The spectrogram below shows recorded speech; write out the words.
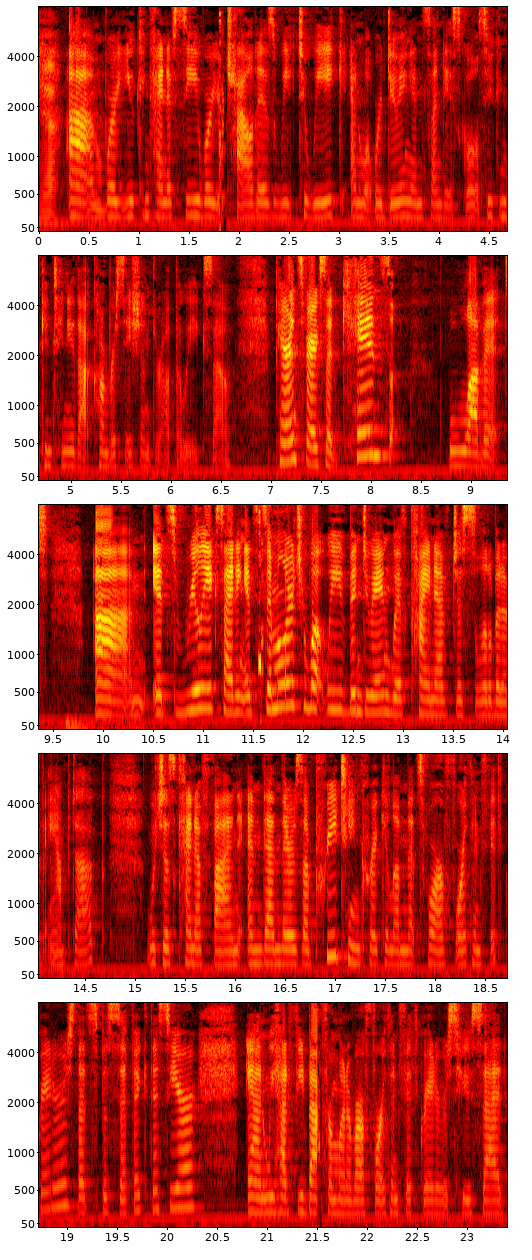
Yeah. um, where you can kind of see where your child is week to week and what we're doing in Sunday school. So you can continue that conversation throughout the week. So parents very excited. Kids love it. Um, it's really exciting. It's similar to what we've been doing with kind of just a little bit of amped up, which is kind of fun. And then there's a preteen curriculum that's for our fourth and fifth graders that's specific this year. And we had feedback from one of our fourth and fifth graders who said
